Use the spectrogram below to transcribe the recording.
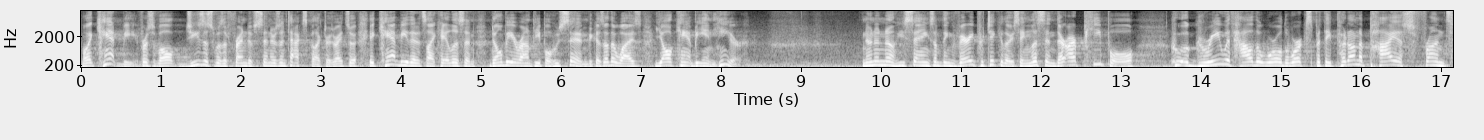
Well, it can't be. First of all, Jesus was a friend of sinners and tax collectors, right? So it can't be that it's like, hey, listen, don't be around people who sin, because otherwise, y'all can't be in here. No, no, no. He's saying something very particular. He's saying, listen, there are people who agree with how the world works, but they put on a pious front,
